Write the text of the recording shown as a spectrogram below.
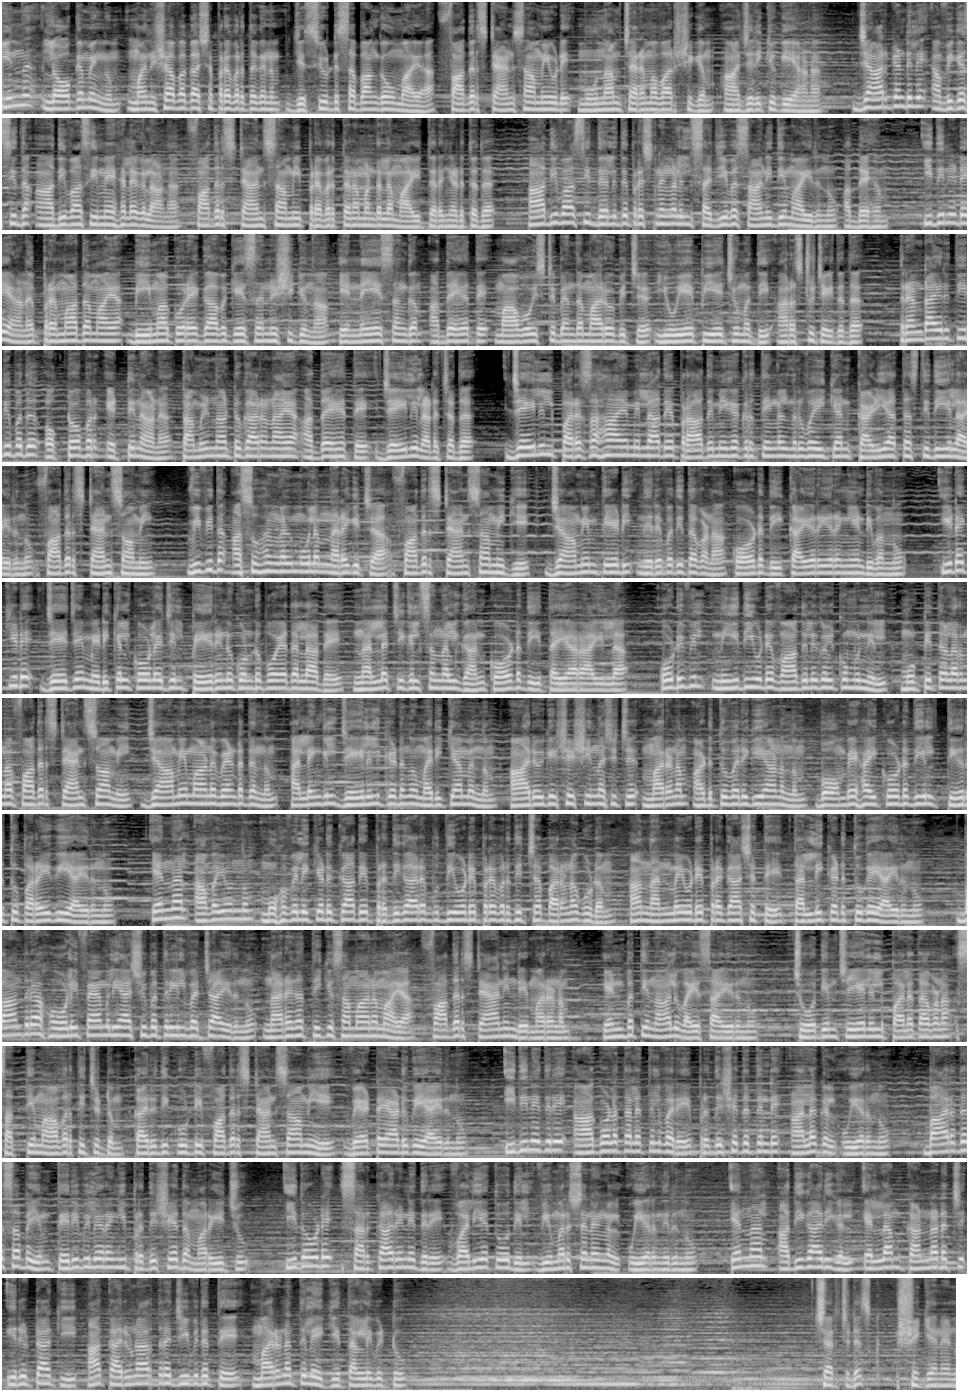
ഇന്ന് ലോകമെങ്ങും മനുഷ്യാവകാശ പ്രവർത്തകനും ജെസ്യൂട്ട് സഭാംഗവുമായ ഫാദർ സ്റ്റാൻസാമിയുടെ മൂന്നാം ചരമവാർഷികം ആചരിക്കുകയാണ്. ജാർഖണ്ഡിലെ അവികസിത ആദിവാസി മേഖലകളാണ് ഫാദർ സ്റ്റാൻസാമി പ്രവർത്തന മണ്ഡലമായി തിരഞ്ഞെടുത്തത്. ആദിവാസി ദളിത് പ്രശ്നങ്ങളിൽ സജീവ സാന്നിധ്യമായിരുന്നു അദ്ദേഹം. ഇതിനിടെയാണ് പ്രമാദമായ ഭീമ കൊറേഗാവ് കേസ് അന്വേഷിക്കുന്ന എൻ ഐ എ സംഘം അദ്ദേഹത്തെ മാവോയിസ്റ്റ് ബന്ധമാരോപിച്ച് യു എ പി എ ചുമത്തി അറസ്റ്റ് ചെയ്തത്. രണ്ടായിരത്തി ഇരുപത് ഒക്ടോബർ എട്ടിനാണ് തമിഴ്നാട്ടുകാരനായ അദ്ദേഹത്തെ ജയിലിലടച്ചത് ജയിലിൽ പരസഹായമില്ലാതെ പ്രാഥമിക കൃത്യങ്ങൾ നിർവഹിക്കാൻ കഴിയാത്ത സ്ഥിതിയിലായിരുന്നു ഫാദർ സ്റ്റാൻസ്വാമി. വിവിധ അസുഖങ്ങൾ മൂലം നരകിച്ച ഫാദർ സ്റ്റാൻസ്വാമിക്ക് ജാമ്യം തേടി നിരവധി തവണ കോടതി കയറിയിറങ്ങേണ്ടി വന്നു. ഇടയ്ക്കിടെ ജെ ജെ മെഡിക്കൽ കോളേജിൽ പേരിനു കൊണ്ടുപോയതല്ലാതെ നല്ല ചികിത്സ നൽകാൻ കോടതി തയ്യാറായില്ല. ഒടുവിൽ നീതിയുടെ വാതിലുകൾക്കു മുന്നിൽ മുട്ടിത്തളർന്ന ഫാദർ സ്റ്റാൻസ്വാമി ജാമ്യമാണ് വേണ്ടതെന്നും അല്ലെങ്കിൽ ജയിലിൽ കിടന്നു മരിക്കാമെന്നും ആരോഗ്യശേഷി നശിച്ച് മരണം അടുത്തുവരികയാണെന്നും ബോംബെ ഹൈക്കോടതിയിൽ തീർത്തു പറയുകയായിരുന്നു. എന്നാൽ അവയൊന്നും മുഖവിലിക്കെടുക്കാതെ പ്രതികാര ബുദ്ധിയോടെ പ്രവർത്തിച്ച ഭരണകൂടം ആ നന്മയുടെ പ്രകാശത്തെ തല്ലിക്കെടുത്തുകയായിരുന്നു ബാന്ദ്ര ഹോളി ഫാമിലി ആശുപത്രിയിൽ വെച്ചായിരുന്നു നരഹത്യയ്ക്കു സമാനമായ ഫാദർ സ്റ്റാനിന്റെ മരണം. എൺപത്തിനാല് വയസ്സായിരുന്നു. ചോദ്യം ചെയ്യലിൽ പലതവണ സത്യം ആവർത്തിച്ചിട്ടും കരുതിക്കൂട്ടി ഫാദർ സ്റ്റാൻസാമിയെ വേട്ടയാടുകയായിരുന്നു. ഇതിനെതിരെ ആഗോളതലത്തിൽ വരെ പ്രതിഷേധത്തിന്റെ അലകൾ ഉയർന്നു. ഭാരതസഭയും തെരുവിലിറങ്ങി പ്രതിഷേധം അറിയിച്ചു. ഇതോടെ സർക്കാരിനെതിരെ വലിയ തോതിൽ വിമർശനങ്ങൾ ഉയർന്നിരുന്നു. എന്നാൽ അധികാരികൾ എല്ലാം കണ്ണടച്ച് ഇരുട്ടാക്കി ആ കരുണാർദ്ര ജീവിതത്തെ മരണത്തിലേക്ക് തള്ളിവിട്ടു. Church desk ഷിഗന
